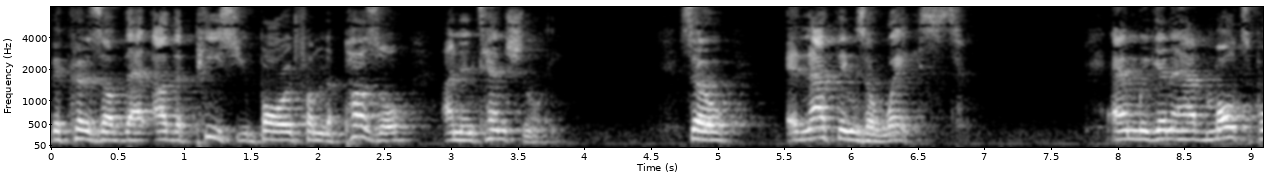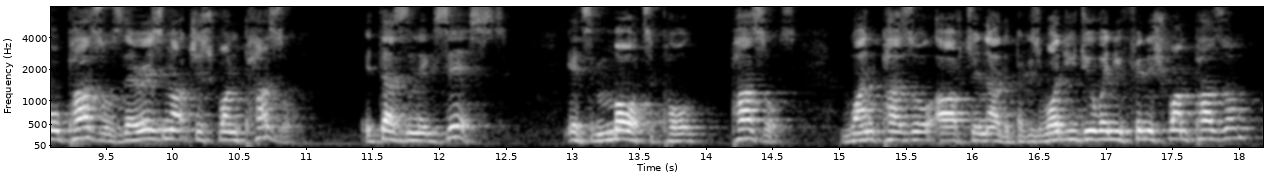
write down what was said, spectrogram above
because of that other piece you borrowed from the puzzle unintentionally. So, and nothing's a waste. And we're going to have multiple puzzles. There is not just one puzzle. It doesn't exist. It's multiple puzzles, one puzzle after another. Because what do you do when you finish one puzzle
